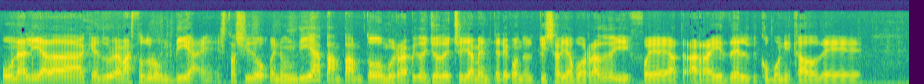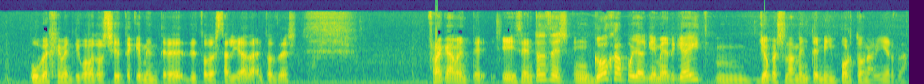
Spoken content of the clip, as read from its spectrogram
una liada que dura, además, todo dura un día, ¿eh? Esto ha sido en un día, pam, pam, todo muy rápido. Yo, de hecho, ya me enteré cuando el tweet se había borrado y fue a, raíz del comunicado de VG247 que me enteré de toda esta liada. Entonces, francamente, y dice, entonces, ¿GOG apoya el Gamergate? Mm, yo personalmente me importa una mierda.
